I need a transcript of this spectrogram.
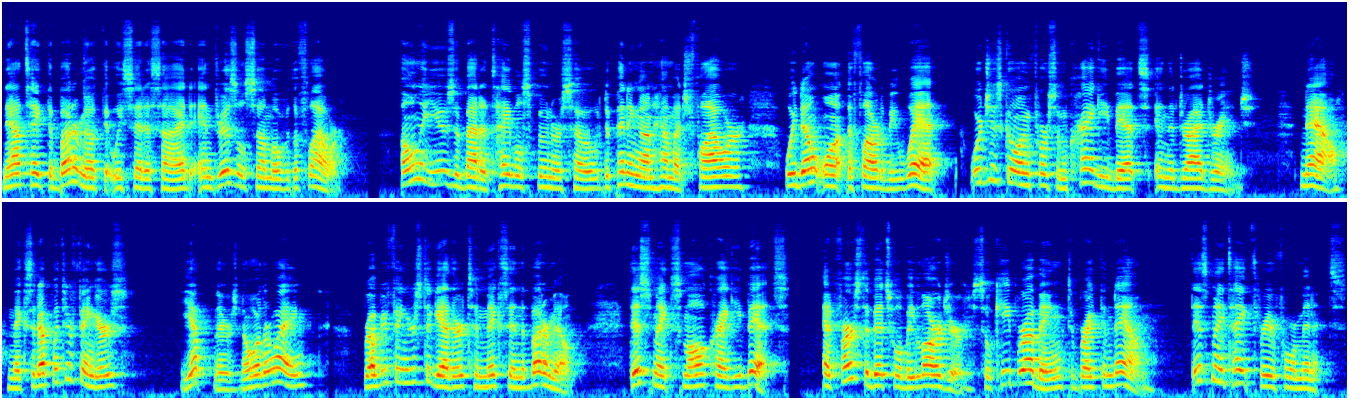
Now take the buttermilk that we set aside and drizzle some over the flour. Only use about a tablespoon or so, depending on how much flour. We don't want the flour to be wet. We're just going for some craggy bits in the dry dredge. Now, mix it up with your fingers. Yep, there's no other way. Rub your fingers together to mix in the buttermilk. This makes small craggy bits. At first the bits will be larger, so keep rubbing to break them down. This may take three or four minutes.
